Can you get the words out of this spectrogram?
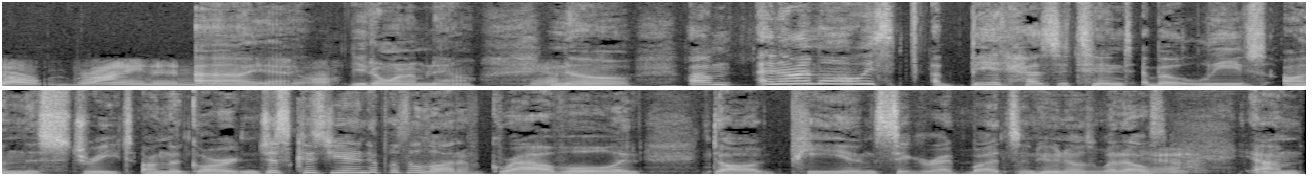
salt and brine, and Ah, yeah. so- You don't want them now. Yeah. No. Um, and I'm always a bit hesitant about leaves on the street, on the garden, just because you end up with a lot of gravel and dog pee and cigarette butts and who knows what else. Yeah. Um,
